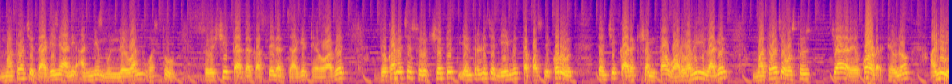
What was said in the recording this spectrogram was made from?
महत्त्वाचे दागिने आणि अन्य मूल्यवान वस्तू सुरक्षित ताब्यात असलेल्या जागी ठेवावेत. दुकानाच्या सुरक्षित यंत्रणेची नियमित तपासणी करून त्यांची कार्यक्षमता वाढवावी लागेल. महत्त्वाच्या वस्तूच्या रेकॉर्ड ठेवणं आणि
